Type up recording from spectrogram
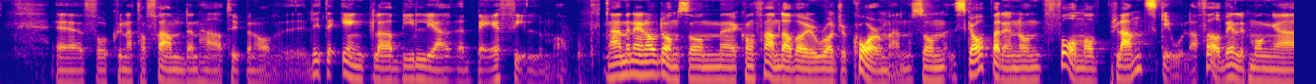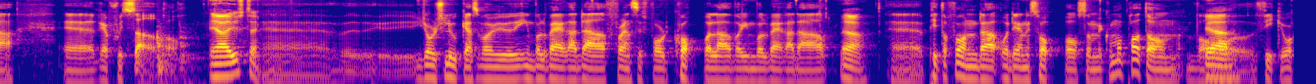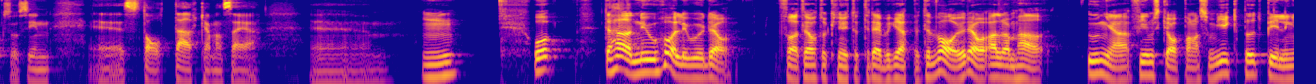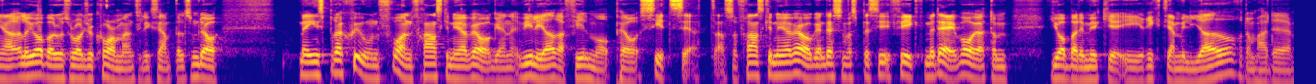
Eh, för att kunna ta fram den här typen av lite enklare, billigare B-filmer. Nej, men en av dem som eh, kom fram där var ju Roger Corman som skapade någon form av plantskola för väldigt många eh, regissörer. Ja, just det. George Lucas var ju involverad där, Francis Ford Coppola var involverad där. Ja, Peter Fonda och Dennis Hopper som vi kommer att prata om var, Ja. fick ju också sin start där kan man säga. Mm. Och det här New Hollywood då. för att återknyta till det begreppet, det var ju då alla de här unga filmskaparna som gick på utbildningar eller jobbade hos Roger Corman till exempel. Som då med inspiration från franska nya vågen ville göra filmer på sitt sätt. Alltså franska nya vågen, det som var specifikt med det var ju att de jobbade mycket i riktiga miljöer. De hade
